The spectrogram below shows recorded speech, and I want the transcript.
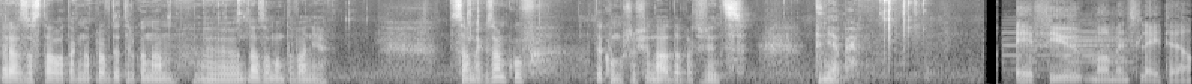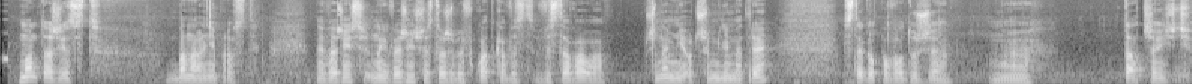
Teraz zostało tak naprawdę tylko nam e, na zamontowanie samych zamków. Tylko muszą się naładować, więc tniemy. A few moments later. Montaż jest banalnie prosty. Najważniejsze, najważniejsze jest to, żeby wkładka wys- wystawała przynajmniej o 3 mm. Z tego powodu, że e, ta część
